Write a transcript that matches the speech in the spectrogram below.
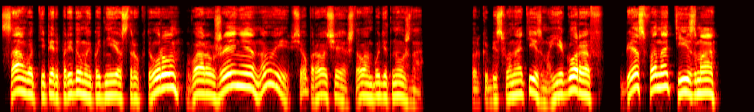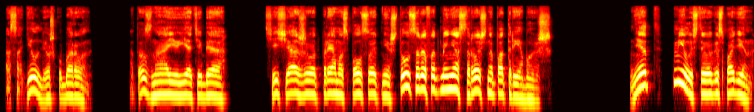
Сам вот теперь придумай под нее структуру, вооружение, ну и все прочее, что вам будет нужно. Только без фанатизма. Егоров, без фанатизма!» — осадил Лешку барон. «А то знаю я тебя. Сейчас же вот прямо с полсотни штуцеров от меня срочно потребуешь». «Нет, милостивый господин,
